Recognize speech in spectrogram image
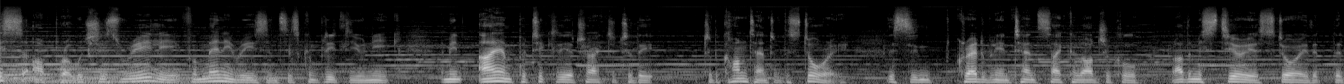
this opera, which is really, for many reasons, is completely unique. I mean, I am particularly attracted to the, to the content of the story. This incredibly intense psychological, rather mysterious story that, that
